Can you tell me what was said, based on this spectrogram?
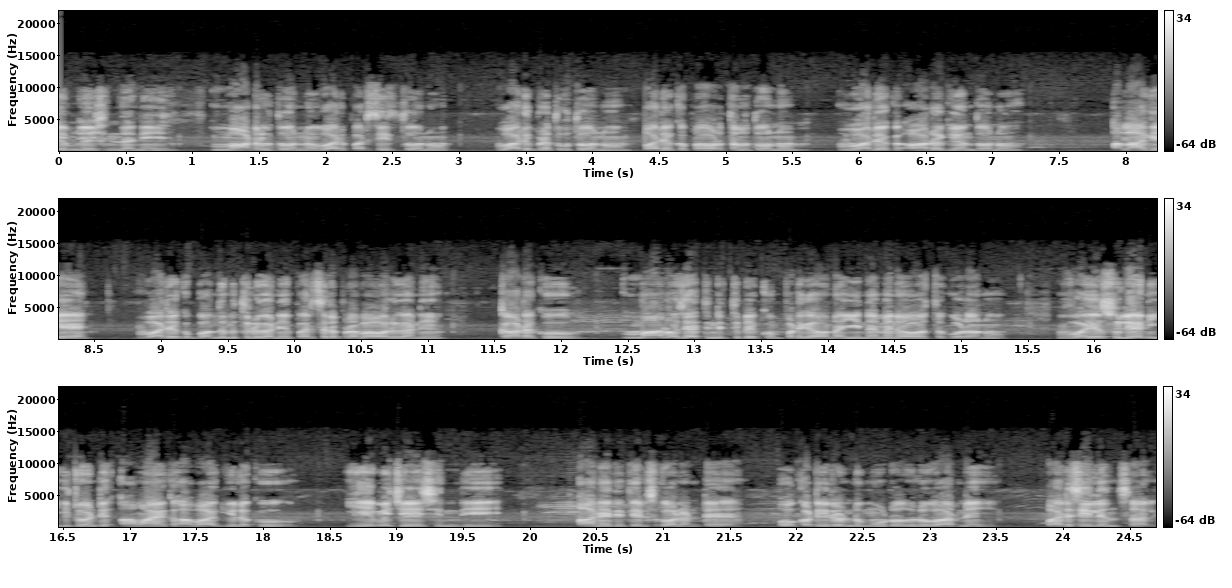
ఏం చేసిందని మాటలతోనూ వారి పరిస్థితితోనూ వారి బ్రతుకుతోనూ వారి యొక్క ప్రవర్తనలతోనూ వారి యొక్క ఆరోగ్యంతోనూ అలాగే వారి యొక్క బంధుమిత్రులు కానీ పరిసర ప్రభావాలు కానీ కాడకు మానవ జాతి నెత్తిపై కుంపడిగా ఉన్న ఈ నమ్మిన వ్యవస్థ కూడాను వయసు లేని ఇటువంటి అమాయక అభాగ్యులకు ఏమి చేసింది అనేది తెలుసుకోవాలంటే ఒకటి రెండు మూడు రోజులు వారిని పరిశీలించాలి.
